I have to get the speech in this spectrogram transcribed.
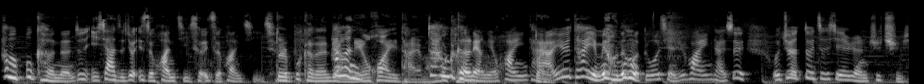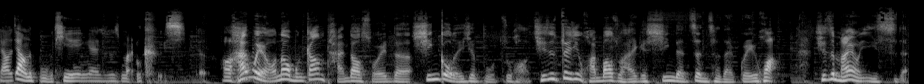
他们不可能就是一下子就一直换机车，一直换机车。对，不可能两年换一台嘛，对他们不可能两年换一台啊，因为他也没有那么多钱去换一台，所以我觉得对这些人去取消这样的补贴，应该说是蛮可惜的。好，韩伟哦，那我们刚谈到所谓的新购的一些补助哈，其实最近环保署还有一个新的政策在规划，其实蛮有意思的，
